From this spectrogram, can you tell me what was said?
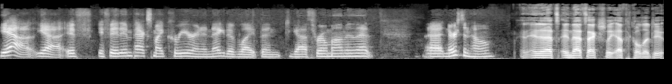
Yeah, yeah. If if it impacts my career in a negative light, then you gotta throw mom in that that nursing home. and, and that's and that's actually ethical to do.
